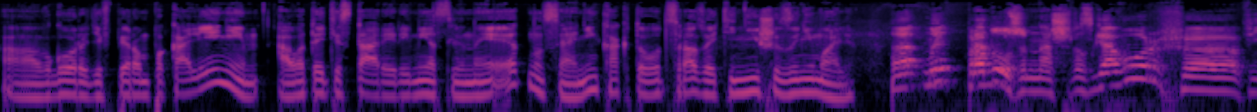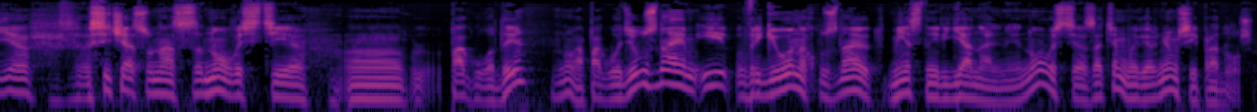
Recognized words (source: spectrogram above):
а, в городе в первом поколении, а вот эти старые ремесленные этносы, они как-то вот сразу эти ниши занимали. А, мы продолжим наш разговор. Э, сейчас у нас новости э, погоды. Ну, о погоде узнаем. И в регионах узнают местные региональные новости. А затем мы вернемся и продолжим.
